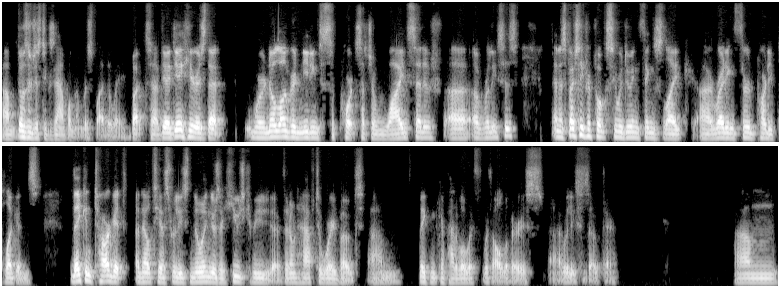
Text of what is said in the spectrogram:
Um, those are just example numbers, by the way. But uh, the idea here is that we're no longer needing to support such a wide set of, uh, of releases. And especially for folks who are doing things like uh, writing third-party plugins, they can target an LTS release knowing there's a huge community there. They don't have to worry about um, making it compatible with, with all the various uh, releases out there. Um,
